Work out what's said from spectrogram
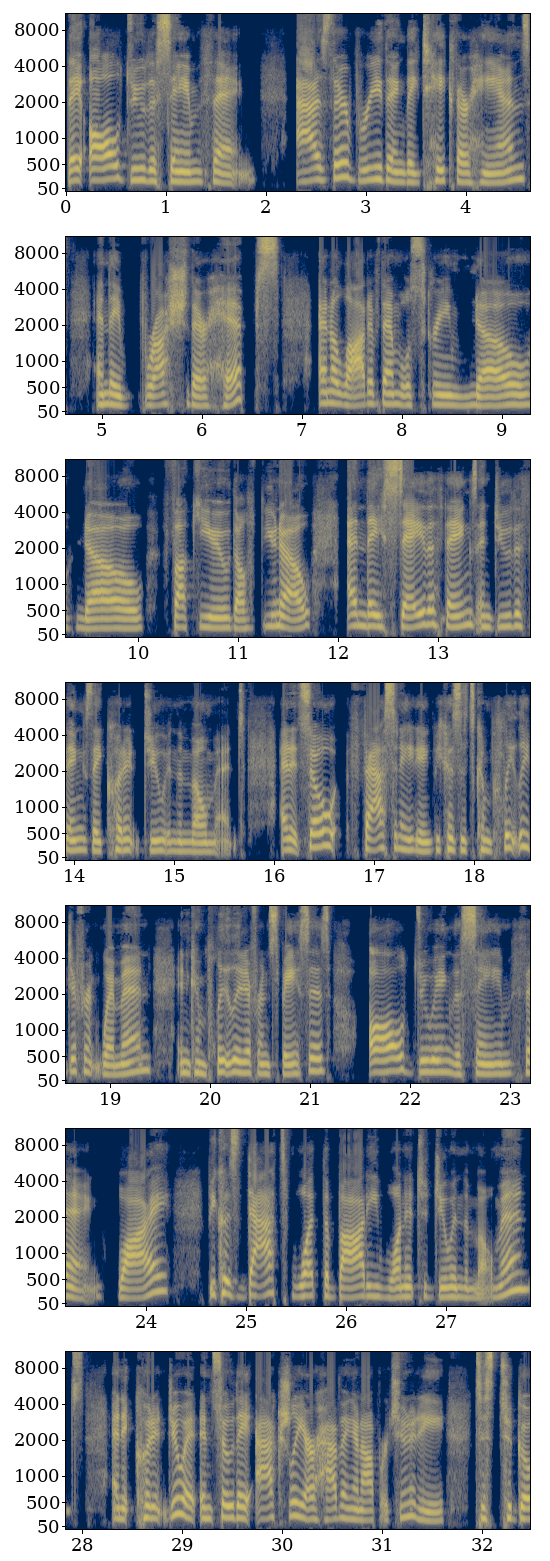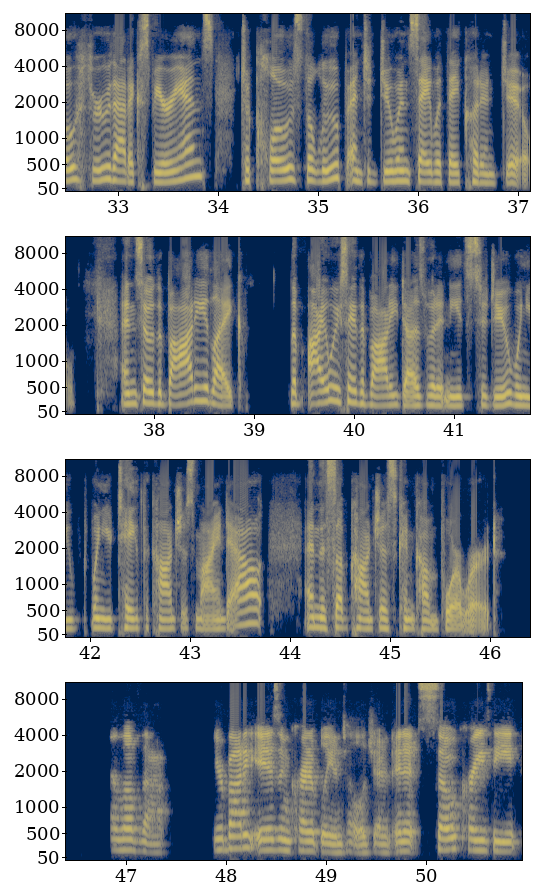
They all do the same thing as they're breathing, they take their hands and they brush their hips. And a lot of them will scream, no, no, fuck you. They'll, you know, and they say the things and do the things they couldn't do in the moment. And it's so fascinating because it's completely different women in completely different spaces, all doing the same thing. Why? Because that's what the body wanted to do in the moment and it couldn't do it. And so they actually are having an opportunity to, to go through that experience, to close the loop and to do and say what they couldn't do. And so the body, like, the, I always say the body does what it needs to do when you when you take the conscious mind out and the subconscious can come forward. I love that. Your body is incredibly intelligent and it's so crazy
